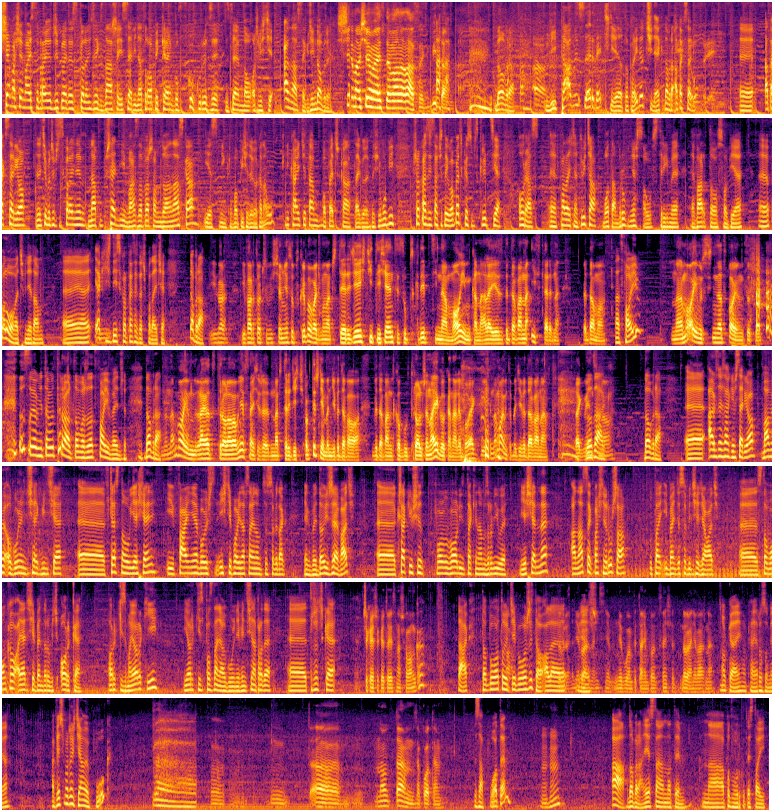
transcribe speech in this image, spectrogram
Siema, siema, jestem Riot Gplay, to jest kolejny odcinek z naszej serii na tropie kręgów w kukurydzy. Ze mną oczywiście Anasek, dzień dobry. Siema, siema, jestem Ananasek, witam. Dobra, witamy serdecznie, to kolejny odcinek. Dobra, a tak serio. E, a tak serio, lecimy oczywiście z kolejnym. Na poprzednim was zapraszam do Anaska. Jest link w opisie tego kanału. Klikajcie tam, łapeczka, tego jak to się mówi. Przy okazji stawcie tutaj łapeczkę, subskrypcję oraz e, wpadajcie na Twitcha, bo tam również są streamy. Warto sobie e, followować mnie tam. Jakiś Discord, tak też podajcie. Dobra, I, war I warto oczywiście mnie subskrybować, bo na 40 tysięcy subskrypcji na moim kanale jest wydawana Eastern. Wiadomo. na twoim? Na moim, już nie na twoim, co ty. No w sumie mnie to był troll, to może na twoim będzie. Dobra, No na moim Riot trollował nie w sensie, że na 40 faktycznie będzie wydawała, wydawany, tylko był troll, że na jego kanale, bo jak na moim to będzie wydawana. Tak więc tak. no. Dobra, e, a już tutaj całkiem serio. Mamy ogólnie dzisiaj, jak widzicie, e, wczesną jesień i fajnie, bo już liście powoli zaczynają nam to sobie tak jakby dojrzewać. E, krzaki już się powoli takie nam zrobiły jesienne, a Nasek właśnie rusza tutaj i będzie sobie dzisiaj działać e, z tą łąką, a ja dzisiaj będę robić orkę. Orki z Majorki i orki z Poznania ogólnie, więc się naprawdę e, troszeczkę... Czekaj, czekaj, to jest nasza łąka? Tak, to było to, gdzie było żyto, ale Dobra, nieważne, wiesz... nic nie, nie byłem pytaniem, bo w sensie, dobra, nieważne. Okej, okej, rozumiem. A wiesz może gdzie mamy pług? Mm, Ta, no tam za płotem. Za płotem? Mhm. A, dobra, jest na, na tym. Na podwórku to stoi.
